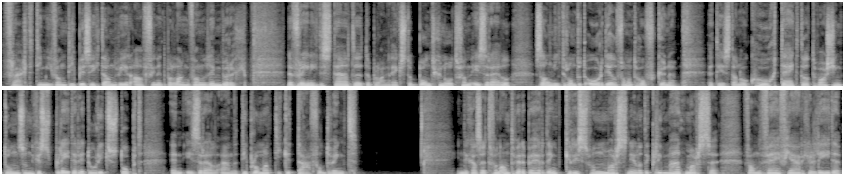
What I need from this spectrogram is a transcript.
vraagt Timmy van Diepen zich dan weer af in het belang van Limburg. De Verenigde Staten, de belangrijkste bondgenoot van Israël, zal niet rond het oordeel van het Hof kunnen. Het is dan ook hoog tijd dat Washington zijn gespleten retoriek stopt en Israël aan de diplomatieke tafel dwingt. In de Gazet van Antwerpen herdenkt Chris van Marsnelen de klimaatmarsen van vijf jaar geleden.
